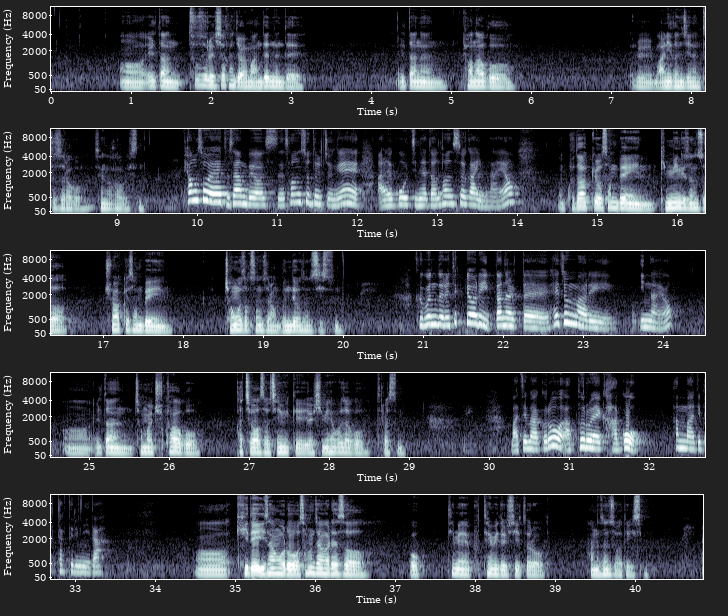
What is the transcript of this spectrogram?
어, 일단 투수를 시작한 지 얼마 안 됐는데 일단은 변화구 를 많이 던지는 투수라고 생각하고 있습니다. 평소에 두산 베어스 선수들 중에 알고 지내던 선수가 있나요? 고등학교 선배인 김민규 선수와 중학교 선배인 정우석 선수랑 문대원 선수 있습니다. 그분들이 특별히 입단할 때 해준 말이 있나요? 어, 일단 정말 축하하고 같이 와서 재밌게 열심히 해보자고 들었습니다. 마지막으로 앞으로의 각오 한마디 부탁드립니다. 어, 기대 이상으로 성장을 해서 꼭 팀의 보탬이 될 수 있도록 하는 선수가 되겠습니다.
